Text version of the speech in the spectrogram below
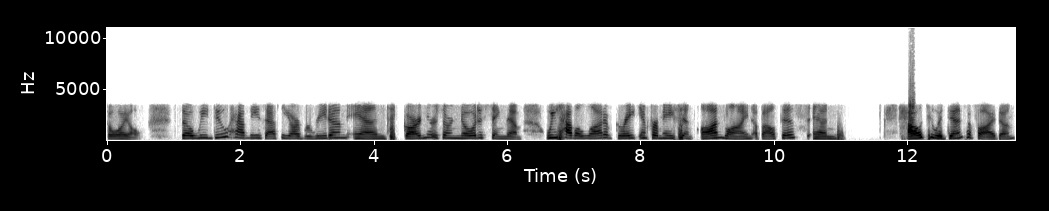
soil. So we do have these at the Arboretum, and gardeners are noticing them. We have a lot of great information online about this and how to identify them.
